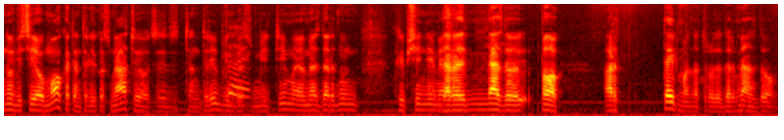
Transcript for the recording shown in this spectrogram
nu, visi jau moka, ten 13 metų, jau ten driblingas, mytimai, o mes dar, nu, krepšinį mes... Dar mes palauk, ar taip, man atrodo, dar mes davom,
